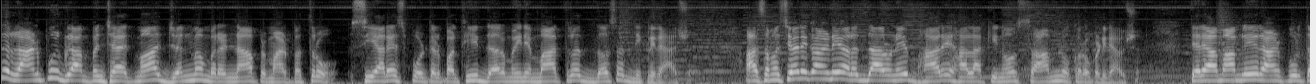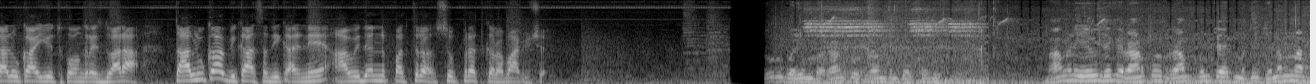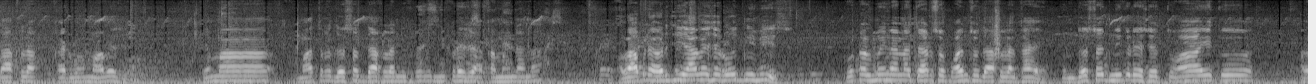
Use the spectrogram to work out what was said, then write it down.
રાણપુર ગ્રામ પંચાયતમાં જન્મ મરણના પ્રમાણપત્રો સીઆરએસ પોર્ટલ પરથી દર મહિને માત્ર દસ જ નીકળી રહ્યા છે. આ સમસ્યાને કારણે અરજદારોને ભારે હાલાકીનો સામનો કરવો પડી રહ્યો છે. ત્યારે આ મામલે રાણપુર તાલુકા યુથ કોંગ્રેસ દ્વારા તાલુકા વિકાસ અધિકારીને આવેદનપત્ર સુપ્રત કરવામાં આવ્યું છે. રાણપુર ગ્રામ પંચાયત માંગણી એવી છે કે રાણપુર ગ્રામ પંચાયતમાં જે જન્મના દાખલા કાઢવામાં આવે છે એમાં માત્ર દસ જ દાખલા નીકળે નીકળે છે આખા મહિનાના. હવે આપણે અરજી આવે છે રોજની વીસ. ટોટલ મહિનાના ચારસો પાંચસો દાખલા થાય. પણ દસ જ નીકળે છે તો આ એક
